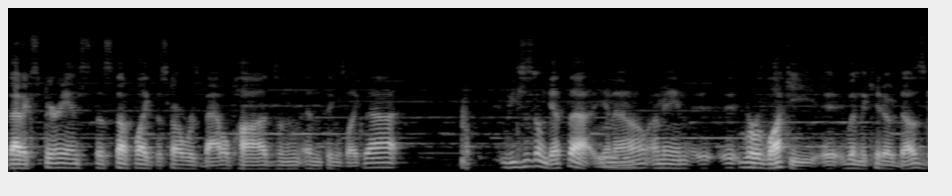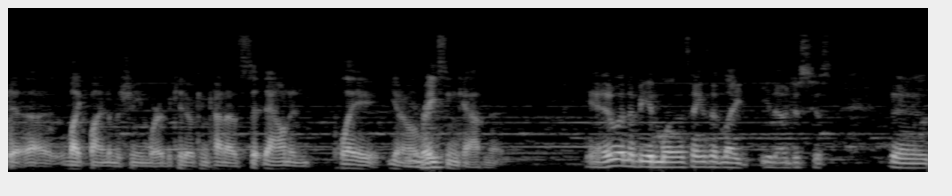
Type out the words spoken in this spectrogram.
that experience, the stuff like the Star Wars battle pods and, and things like that, we just don't get that, you Mhm. know. I mean, it, it, we're lucky it, when the kiddo does get uh, like find a machine where the kiddo can kind of sit down and play, you know, a Mhm. racing cabinet. Yeah, it would up being one of those things that, like, you know, just just the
